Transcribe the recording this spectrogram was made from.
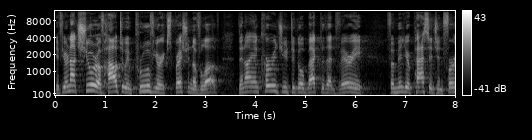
If you're not sure of how to improve your expression of love, then I encourage you to go back to that very familiar passage in 1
